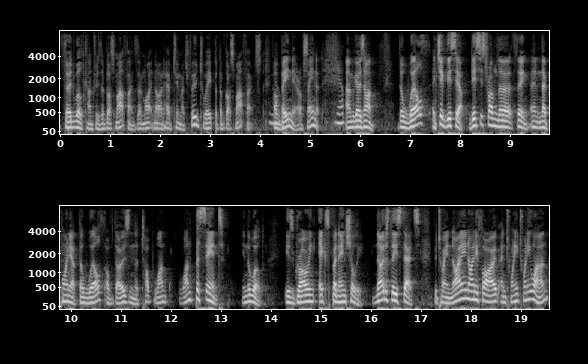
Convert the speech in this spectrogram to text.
third world countries, they've got smartphones. They might not have too much food to eat, but they've got smartphones. I've been there. I've seen it. Yep. Um, it goes on. The wealth, and check this out. This is from the thing, and they point out the wealth of those in the top one one percent in the world is growing exponentially. Notice these stats between 1995 and 2021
